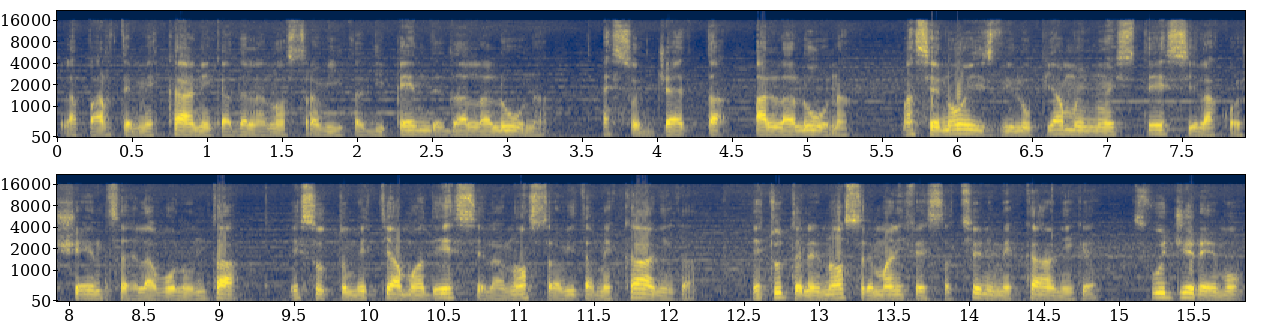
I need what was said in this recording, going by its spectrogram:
La parte meccanica della nostra vita dipende dalla Luna, è soggetta alla Luna. Ma se noi sviluppiamo in noi stessi la coscienza e la volontà e sottomettiamo ad esse la nostra vita meccanica e tutte le nostre manifestazioni meccaniche, sfuggiremo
